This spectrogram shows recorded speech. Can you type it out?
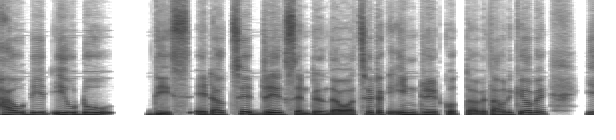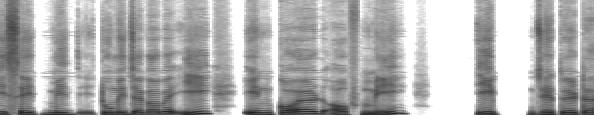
how did you do this এটা হচ্ছে ডিরেক্ট সেন্টেন্স দেওয়া আছে। এটাকে ইনডিরেক্ট করতে হবে। তাহলে কি হবে? He said me to me জায়গা হবে he inquired of me if যেহেতু এটা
